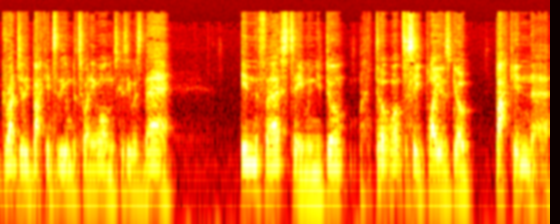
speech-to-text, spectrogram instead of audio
gradually back into the under 21s because he was there in the first team, and you don't don't want to see players go back in there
